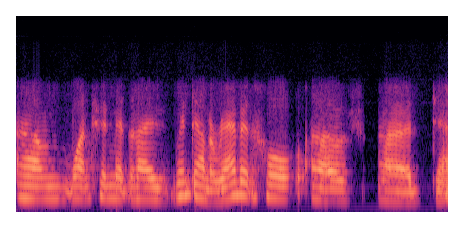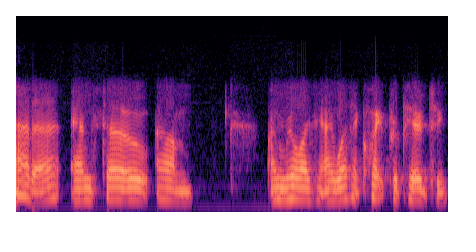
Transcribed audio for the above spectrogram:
um, want to admit that I went down a rabbit hole of uh, data, and so um, I'm realizing I wasn't quite prepared to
